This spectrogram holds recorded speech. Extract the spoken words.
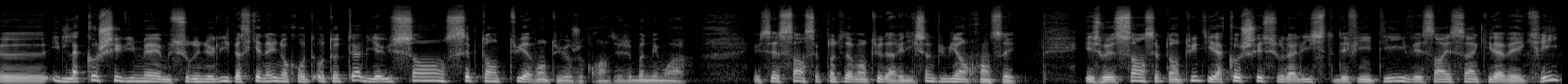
Euh, il l'a coché lui-même sur une liste, parce qu'il y en a une, au, au, total, il y a eu 178 aventures, je crois, j'ai bonne mémoire. Et c'est 178 aventures d'Harry Dixon publiées en français. Et sur les 178, il a coché sur la liste définitive les 105 qu'il avait écrits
